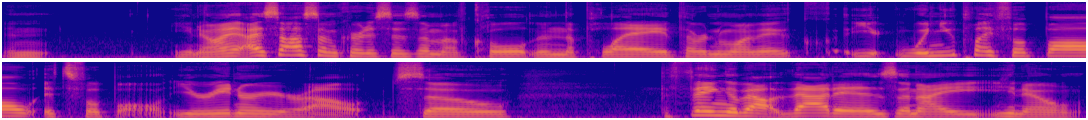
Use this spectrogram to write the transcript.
And you know, I, I, saw some criticism of Colt in the play, third and one. When you play football, it's football. You're in or you're out. So the thing about that is, and I, you know,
